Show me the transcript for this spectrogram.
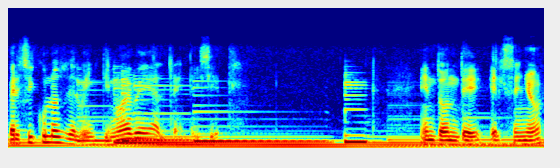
versículos del 29 al 37, en donde el Señor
